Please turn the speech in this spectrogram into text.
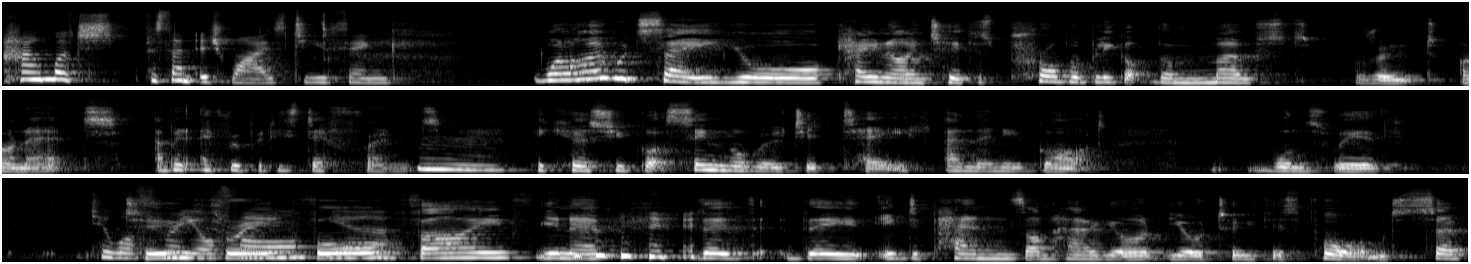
how much percentage wise do you think? Well, I would say your canine tooth has probably got the most root on it. I mean, everybody's different Hmm. because you've got single rooted teeth and then you've got ones with Two or two, three or three, four. four, yeah. five, You know, the the it depends on how your your tooth is formed. So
